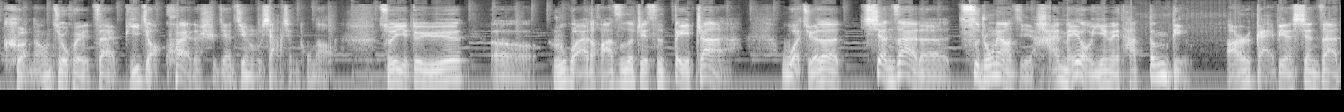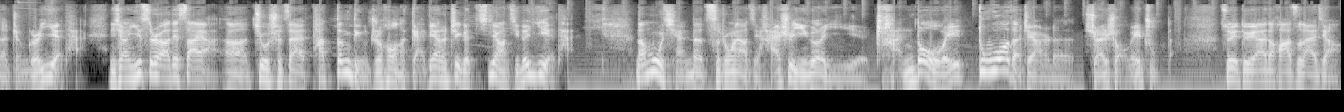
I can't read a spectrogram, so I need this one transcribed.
可能就会在比较快的时间进入下行通道了。所以对于呃，如果爱德华兹的这次备战啊，我觉得现在的次重量级还没有因为他登顶而改变现在的整个业态。你像伊斯瑞阿·迪萨亚，呃，就是在他登顶之后呢，改变了这个量级的业态。那目前的次重量级还是一个以缠斗为多的这样的选手为主的，所以对于爱德华兹来讲，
